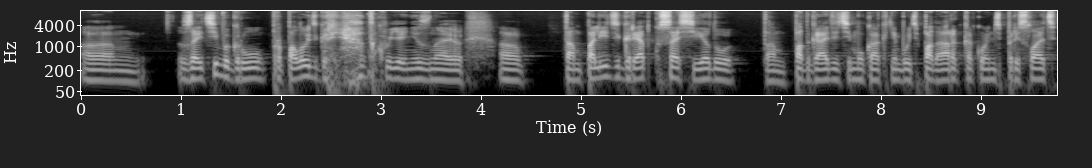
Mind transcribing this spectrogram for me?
эм, зайти в игру, прополоть грядку, я не знаю, э, там полить грядку соседу, там подгадить ему как-нибудь, подарок какой-нибудь прислать.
